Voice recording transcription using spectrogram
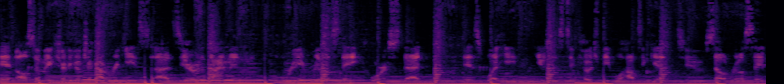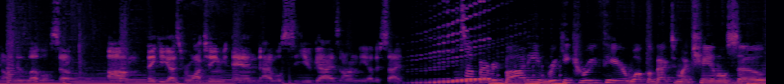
And also make sure to go check out Ricky's uh, Zero to Diamond free real estate course that is what he uses to coach people how to get to sell real estate on his level. So um, thank you guys for watching, and I will see you guys on the other side. What's up, everybody? Ricky Carruth here. Welcome back to my channel. So,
